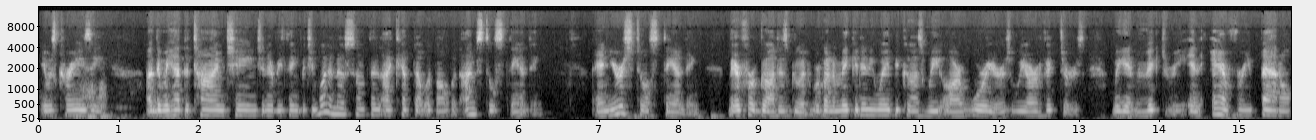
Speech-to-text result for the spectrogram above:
It was crazy. And then we had the time change and everything. But you want to know something? I kept up with all of it. I'm still standing and you're still standing. Therefore, God is good. We're going to make it anyway because we are warriors. We are victors. We get victory in every battle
